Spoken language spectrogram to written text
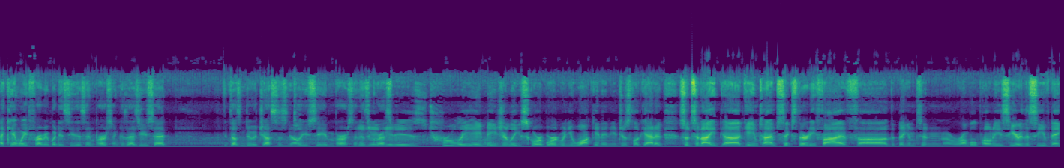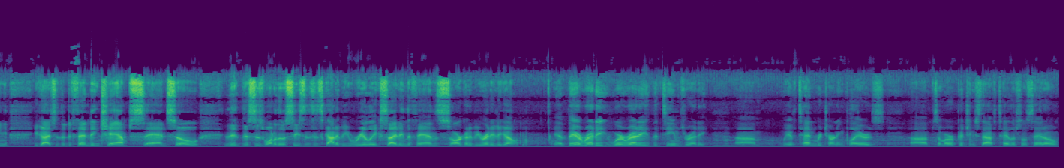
I can't wait for everybody to see this in person because, as you said, it doesn't do it justice until you see it in person. It's It- crisp. it is truly a major league scoreboard when you walk in and you just look at it. So tonight, uh, game time six thirty-five. Uh, the Binghamton Rumble Ponies here this evening. You guys are the defending champs, and so th- this is one of those seasons. It's got to be really exciting. The fans are going to be ready to go. Yeah, they're ready. We're ready. The team's ready. Um, we have 10 returning players. Uh, some of our pitching staff, Taylor Salcedo.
